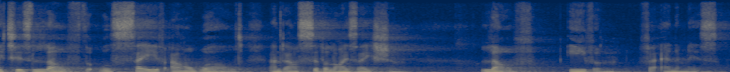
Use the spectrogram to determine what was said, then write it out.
it is love that will save our world and our civilization. Love, even for enemies.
